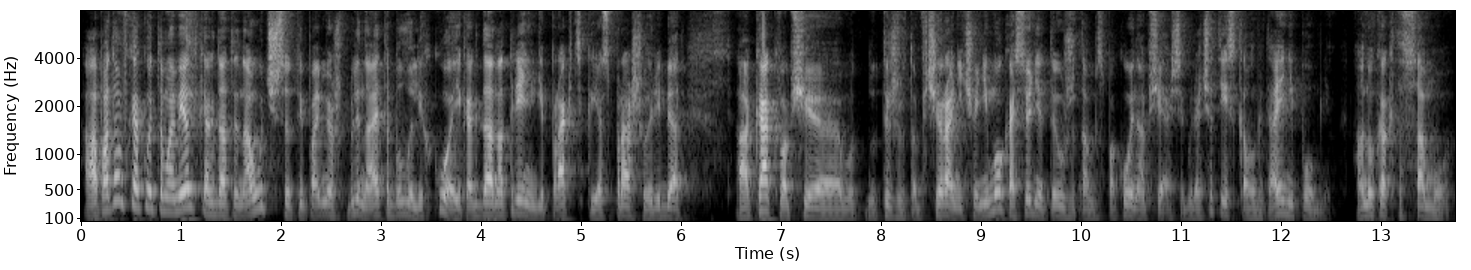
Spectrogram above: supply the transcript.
А потом в какой-то момент, когда ты научишься, ты поймешь, блин, а это было легко. И когда на тренинге практика я спрашиваю ребят, а как вообще, вот, ну, ты же там вчера ничего не мог, а сегодня ты уже там спокойно общаешься. Я говорю, а что ты искал? Он говорит, а я не помню. Оно как-то само.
